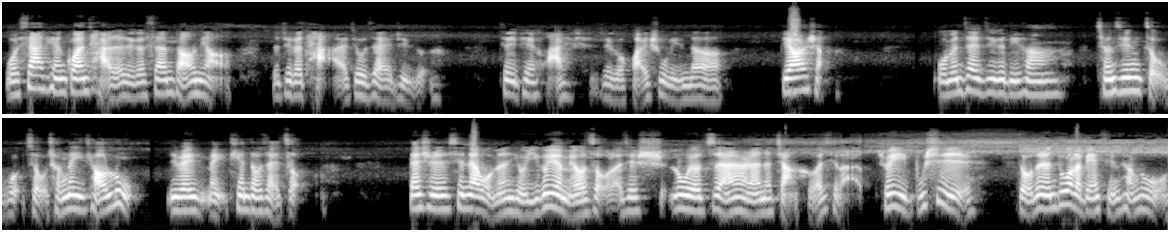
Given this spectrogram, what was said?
我夏天观察的这个三宝鸟的这个塔，就在这个这一片槐这个槐树林的边上。我们在这个地方曾经走过，走成了一条路，因为每天都在走。但是现在我们有一个月没有走了，这是路又自然而然的长合起来了。所以不是走的人多了便形成路，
